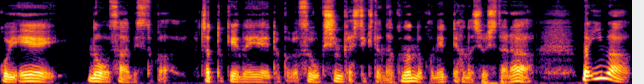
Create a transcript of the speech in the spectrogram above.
こういう AI のサービスとか、チャット系の AI とかがすごく進化してきたらなくなるのかねって話をしたら、まあ今、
